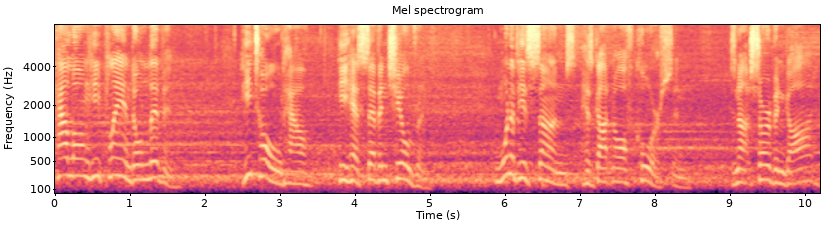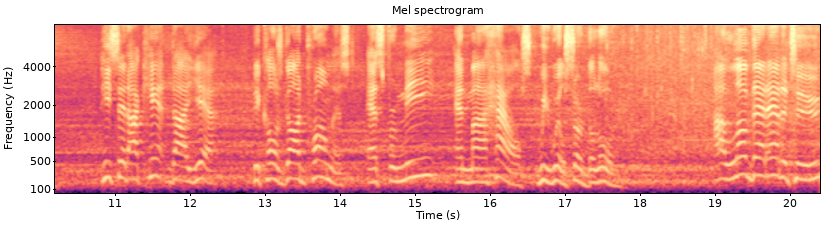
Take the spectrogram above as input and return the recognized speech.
how long he planned on living. He told how he has seven children. One of his sons has gotten off course and is not serving God. He said, I can't die yet because God promised, as for me and my house, we will serve the Lord. I love that attitude.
